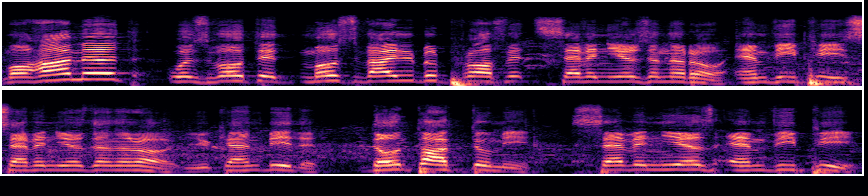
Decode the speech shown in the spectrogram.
Muhammad was voted most valuable prophet seven years in a row. MVP seven years in a row. You can't beat it. Don't talk to me. Seven years MVP. You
